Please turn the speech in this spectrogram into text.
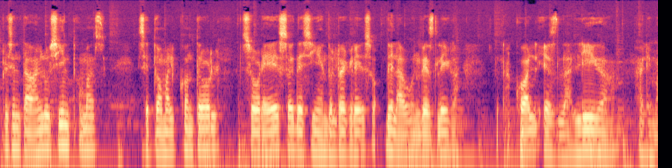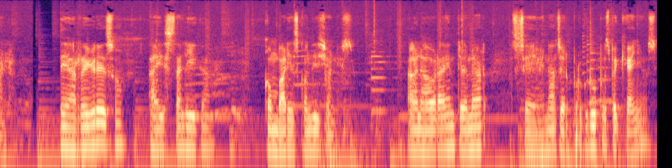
presentaban los síntomas, se toma el control sobre eso decidiendo el regreso de la Bundesliga, la cual es la liga alemana. Da regreso a esta liga con varias condiciones. A la hora de entrenar se deben hacer por grupos pequeños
